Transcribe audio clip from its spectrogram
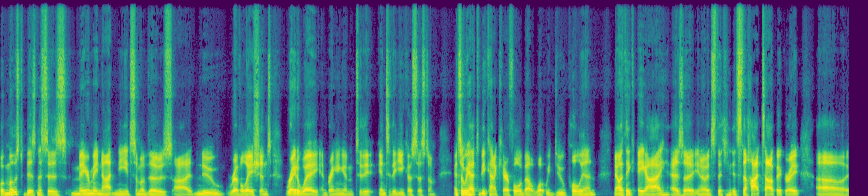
but most businesses may or may not need some of those uh, new revelations right away and bringing them to the into the ecosystem. And so we have to be kind of careful about what we do pull in. Now, I think AI as a, you know, it's the it's the hot topic, right? Uh,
